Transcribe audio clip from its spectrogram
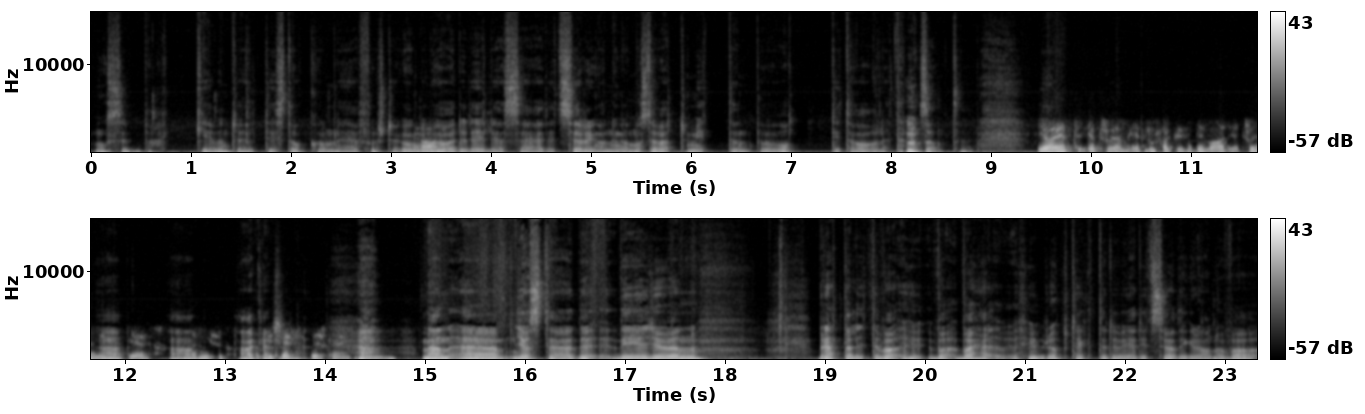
Mosebacke eventuellt i Stockholm när jag första gången ja. hörde dig läsa Edith Södergran. Det måste ha varit mitten på 80-talet eller något sånt. Ja, jag, jag, tror, jag, tror faktiskt att det var det. Jag tror jag minns ja. det. Ja, ja kanske mm. Men äh, just det, det, det, är ju en... Berätta lite, vad, hur, vad, vad, hur upptäckte du Edith Södergran och vad,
